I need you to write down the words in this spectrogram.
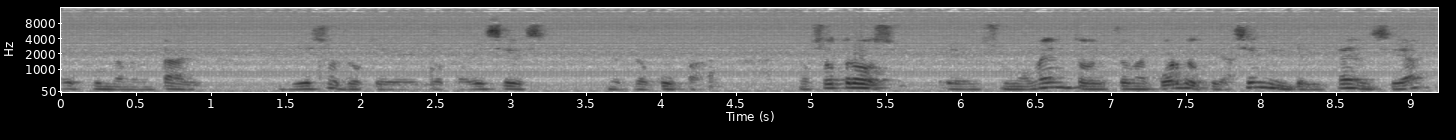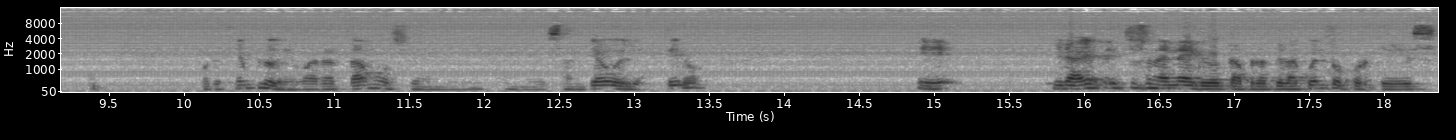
es fundamental. Y eso es lo que, a veces me preocupa. Nosotros, en su momento, yo me acuerdo que haciendo inteligencia, por ejemplo, desbaratamos en, Santiago del Estero. Eh, mira, esto es una anécdota, pero te la cuento porque es.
